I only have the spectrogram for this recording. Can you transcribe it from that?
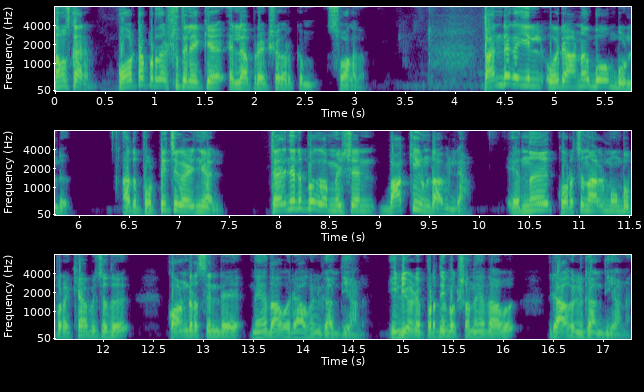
നമസ്കാരം. ഓട്ടപ്രദർശനത്തിലേക്ക് എല്ലാ പ്രേക്ഷകർക്കും സ്വാഗതം. തന്റെ കയ്യിൽ ഒരു അണുബോംബുണ്ട്. അത് പൊട്ടിച്ചു കഴിഞ്ഞാൽ തെരഞ്ഞെടുപ്പ് കമ്മീഷൻ ബാക്കിയുണ്ടാവില്ല എന്ന് കുറച്ചു നാൾ മുമ്പ് പ്രഖ്യാപിച്ചത് കോൺഗ്രസിന്റെ നേതാവ് രാഹുൽ ഗാന്ധിയാണ്. ഇന്ത്യയുടെ പ്രതിപക്ഷ നേതാവ് രാഹുൽ ഗാന്ധിയാണ്.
